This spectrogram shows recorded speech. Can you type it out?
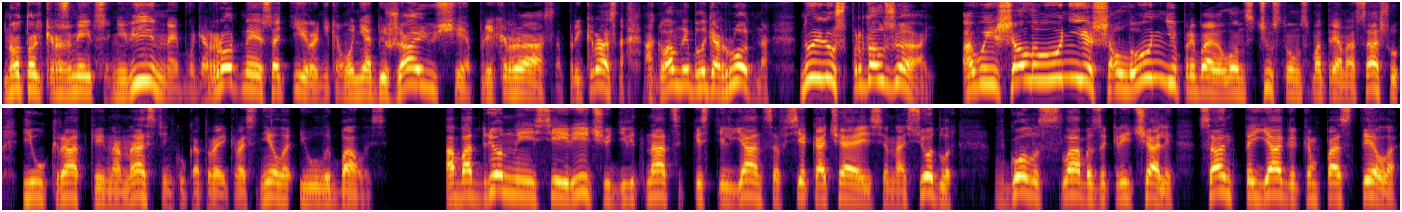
Но только, разумеется, невинная, благородная сатира, никого не обижающая. Прекрасно, прекрасно, а главное, благородно. Ну, Илюш, продолжай. «А вы шалуньи, шалуньи!» — прибавил он с чувством, смотря на Сашу и украдкой на Настеньку, которая краснела и улыбалась. Ободренные сей речью девятнадцать кастильянцев, все качаясь на седлах, в голос слабо закричали «Санкта Яго Компостела!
